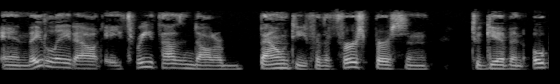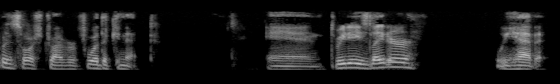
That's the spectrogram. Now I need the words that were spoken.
and they laid out a three thousand dollar bounty for the first person to give an open source driver for the Kinect. And three days later, we have it.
